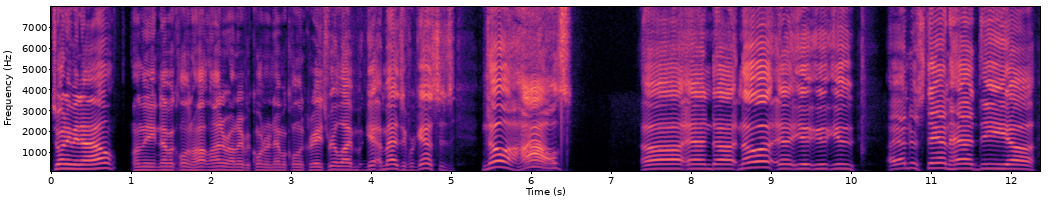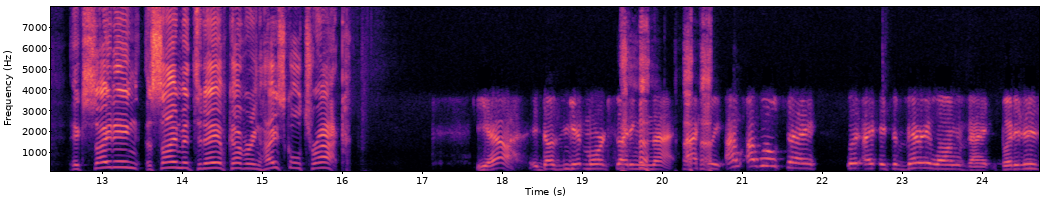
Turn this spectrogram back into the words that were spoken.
Joining me now on the Nemacolin Hotline around every corner, Nemacolin creates real life magic for guests is Noah Hiles. Uh, and uh, Noah, uh, you, you, you, I understand, had the uh, exciting assignment today of covering high school track. Yeah, it doesn't get more exciting than that. Actually, I, I will say, but it's a very long event, but it is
